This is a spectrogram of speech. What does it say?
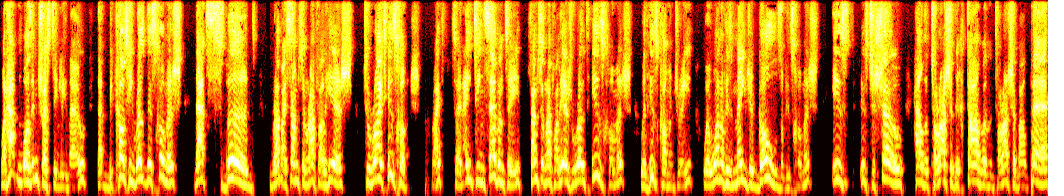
What happened was, interestingly though, that because he wrote this Chumash, that spurred Rabbi Samson Raphael Hirsch to write his Chumash, right? So in 1870, Samson Raphael Hirsch wrote his Chumash with his commentary, where one of his major goals of his Chumash is, is to show how the Torah Dichtav and the Torah Baal Peh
